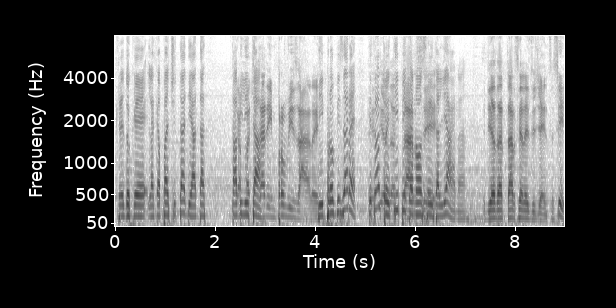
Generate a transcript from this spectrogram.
credo che la capacità di adattabilità, Capacità di improvvisare, di improvvisare, che tra l'altro è tipica nostra italiana. di adattarsi alle esigenze. Sì,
